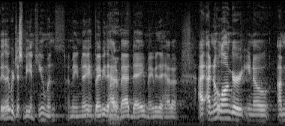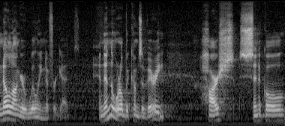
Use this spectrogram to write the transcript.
they were just being human. I mean, they, maybe they had right. a bad day, maybe they had a. I, I no longer, you know, I'm no longer willing to forget. And then the world becomes a very harsh, cynical,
